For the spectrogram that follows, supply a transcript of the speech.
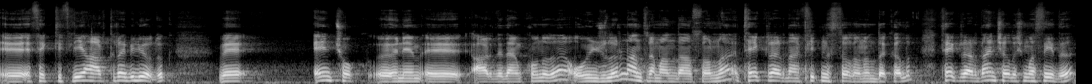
e, efektifliği artırabiliyorduk ve en çok e, önem e, arz eden konu da oyuncuların antrenmandan sonra tekrardan fitness salonunda kalıp tekrardan çalışmasıydı.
